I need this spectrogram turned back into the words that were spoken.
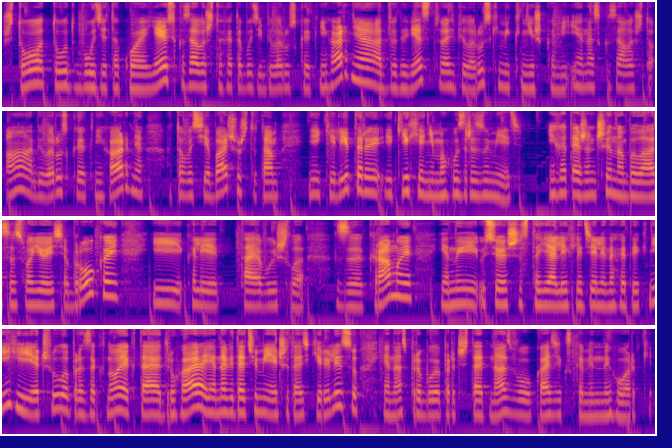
что тут будзе такое. Я ёй сказала что гэта будзе беларуская кнігарня ад выдавецтва з беларускімі кніжкамі. І она сказала что а беларуская кнігарня а то вось я бачу что там нейкія літары якіх я не магу зразумець і гэтая жанчына была са сваёй сяброўкай і калі тая выйшла з крамы яны ўсё яшчэ стаялі глядзелі на гэтай кнігі я чула праз акно як тая другая яна відаць умее чытаць кірыліцу яна спрабуе прачытаць назву казік з каменнай горкі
